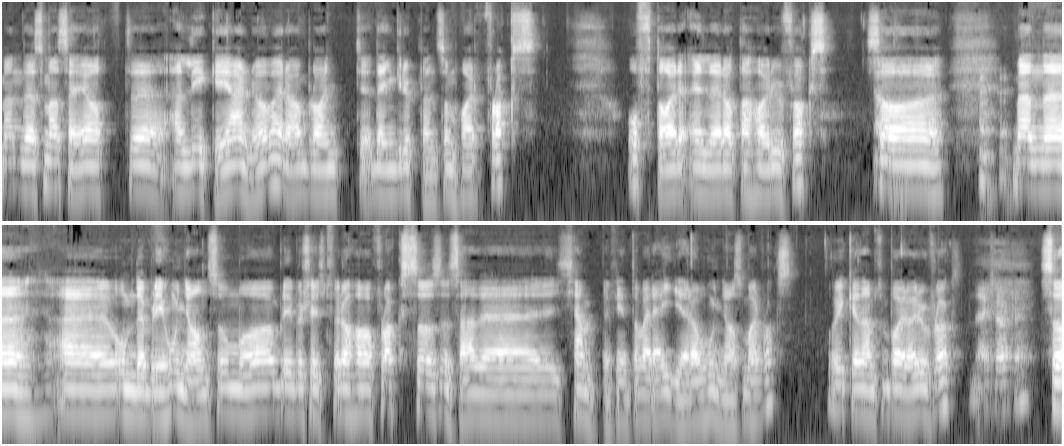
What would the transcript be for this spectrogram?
Men det som jeg sier, at eh, jeg liker gjerne å være blant den gruppen som har flaks. Oftere eller at jeg har uflaks. Så, men eh, om det blir hundene som må bli beskyldt for å ha flaks, så syns jeg det er kjempefint å være eier av hunder som har flaks, og ikke dem som bare har uflaks. Det er klart, det. Så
